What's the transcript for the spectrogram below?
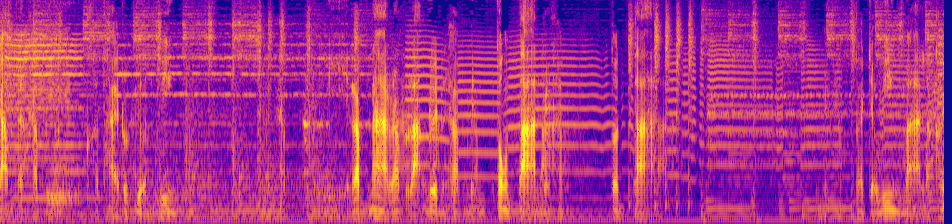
จำนะครับดูเขาถ่ายรถยนต์วิ่งนะครับมีรับหน้ารับหลังด้วยนะครับเหมือนต้นตาลนะครับต้นตาล ก็จะวิ่งมาแล้วก็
